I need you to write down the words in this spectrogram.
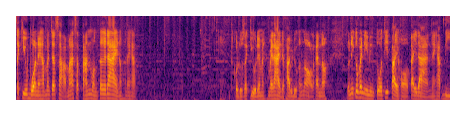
สกิลบนนะครับ มันจะสามารถสตันมอนเตอร์ได้เนาะนะครับกดดูสกิลได้ไหมไม่ได้เดี๋ยวพาไปดูข้างนอกแล้วกันเนาะตัวนี้ก็เป็นอีกหนึ่งตัวที่ไต่หอไต่ด่านนะครับดี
